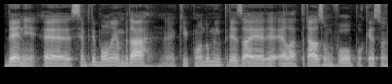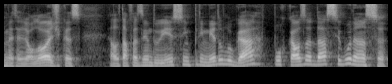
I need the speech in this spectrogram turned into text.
Dani, é sempre bom lembrar né, que quando uma empresa aérea ela atrasa um voo por questões meteorológicas, ela está fazendo isso em primeiro lugar por causa da segurança.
